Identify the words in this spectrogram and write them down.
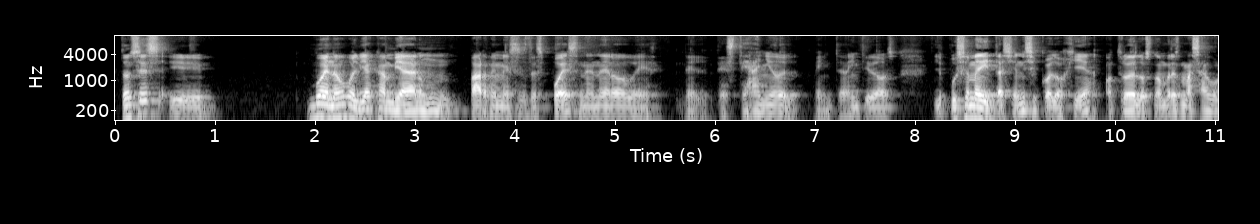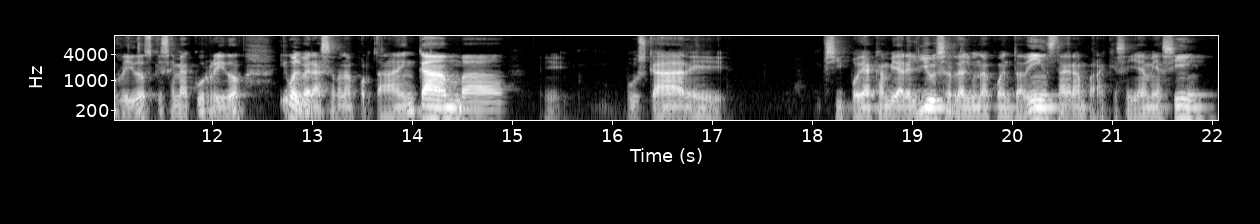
Entonces, eh, bueno, volví a cambiar un par de meses después, en enero de, de este año, del 2022 le puse meditación y psicología, otro de los nombres más aburridos que se me ha ocurrido, y volver a hacer una portada en Canva, eh, buscar eh, si podía cambiar el user de alguna cuenta de Instagram para que se llame así.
